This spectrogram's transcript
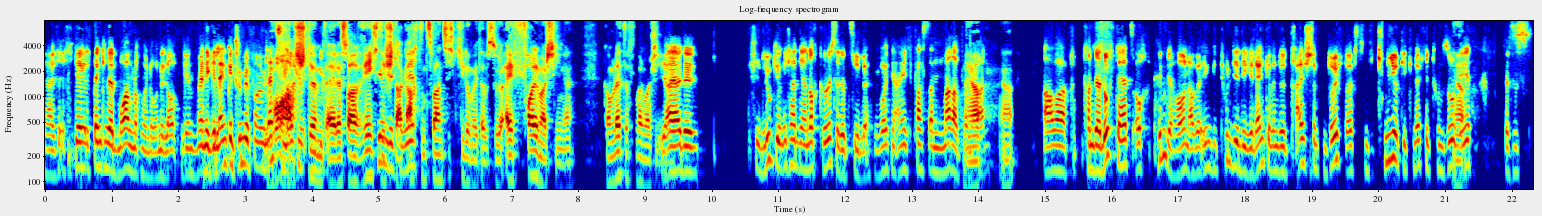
Ja, ich, ich, ich denke, ich werde morgen noch mal eine Runde laufen gehen. Meine Gelenke tun mir vom letzten Boah, Laufen stimmt, ey, das war richtig stark. weh. 28 Kilometer bist du. Ey, Vollmaschine. Komplette Vollmaschine. Ja, ja, der, Luki und ich hatten ja noch größere Ziele. Wir wollten ja eigentlich fast an einen Marathon ja, ja. Aber von der Luft her hat es auch hingehauen, aber irgendwie tun dir die Gelenke, wenn du drei Stunden durchläufst und die Knie und die Knöchel tun so Ja. weh. Das ist,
